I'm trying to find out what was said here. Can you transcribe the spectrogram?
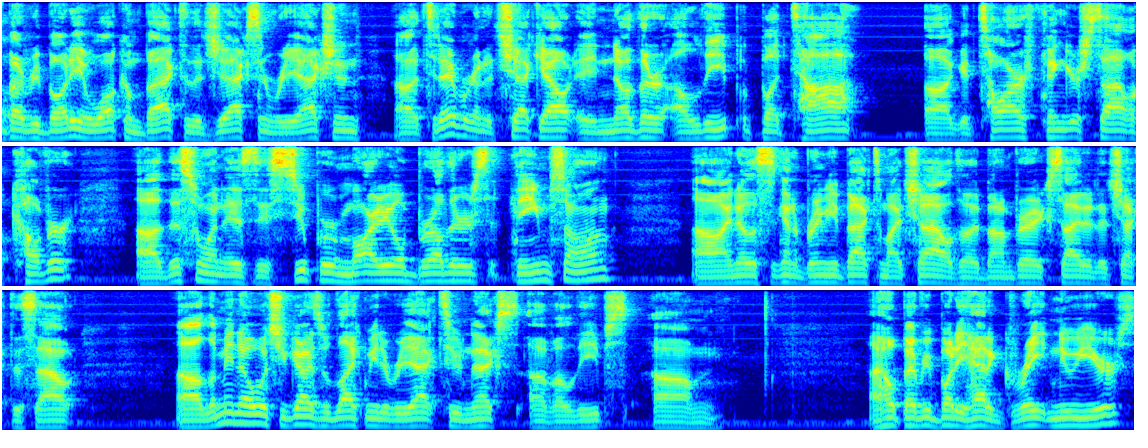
Up, everybody, and welcome back to the Jackson Reaction. Uh, today, we're going to check out another Alip Ba Ta uh, guitar fingerstyle cover. Uh, this one is the Super Mario Brothers theme song. Uh, I know this is going to bring me back to my childhood, but I'm very excited to check this out. Uh, let me know what you guys would like me to react to next of Alip's. Um, I hope everybody had a great New Year's.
